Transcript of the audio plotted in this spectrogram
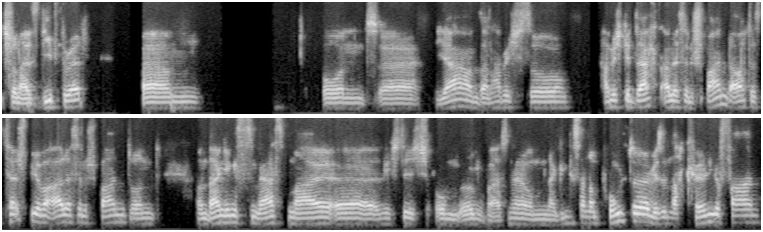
schon als Deep Threat. Ähm, und äh, ja, und dann habe ich so, habe ich gedacht, alles entspannt, auch das Testspiel war alles entspannt und, und dann ging es zum ersten Mal äh, richtig um irgendwas. Ne? Um, da ging es dann um Punkte, wir sind nach Köln gefahren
